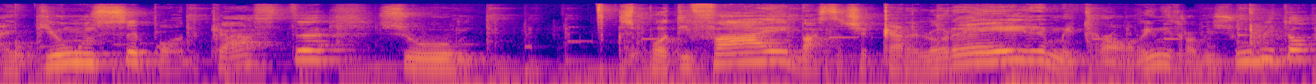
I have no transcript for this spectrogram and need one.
iTunes podcast, su Spotify, basta cercare l'Oreir, mi trovi, mi trovi subito,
